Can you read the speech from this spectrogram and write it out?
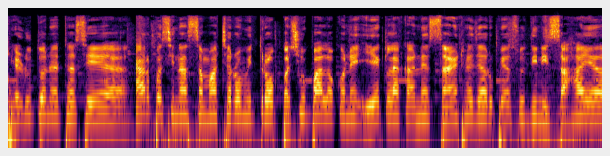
ખેડૂતોને થશે. ત્યાર પછીના સમાચારો મિત્રો, પશુપાલકોને એક લાખ અને સાઠ હજાર રૂપિયા સુધીની સહાય.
